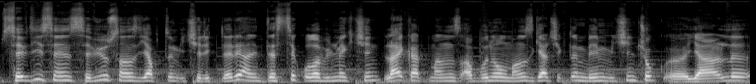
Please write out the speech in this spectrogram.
sevdiyseniz, seviyorsanız yaptığım içerikleri hani destek olabilmek için like atmanız, abone olmanız gerçekten benim için çok e, yararlı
